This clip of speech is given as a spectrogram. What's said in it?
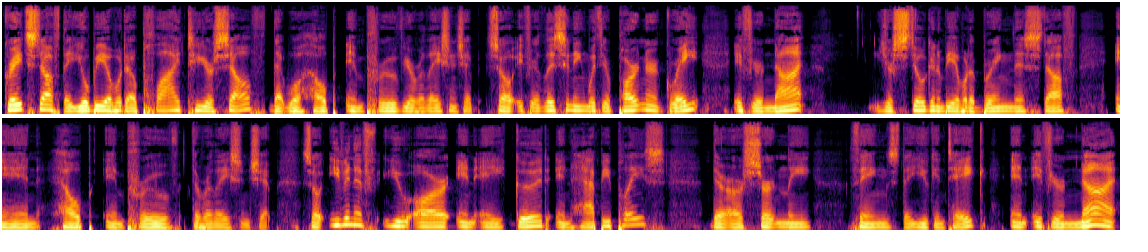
great stuff that you'll be able to apply to yourself that will help improve your relationship. So if you're listening with your partner, great. If you're not, you're still going to be able to bring this stuff and help improve the relationship. So even if you are in a good and happy place, there are certainly things that you can take. And if you're not,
